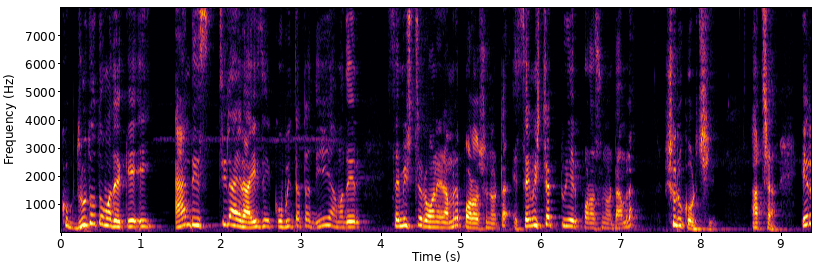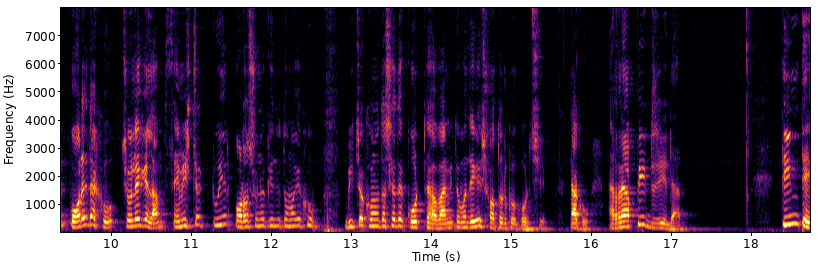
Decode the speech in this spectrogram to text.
খুব দ্রুত তোমাদেরকে এই অ্যান্ড স্টিল আই রাইজ এই কবিতাটা দিয়ে আমাদের সেমিস্টার ওয়ানের আমরা পড়াশোনাটা সেমিস্টার টু এর পড়াশোনাটা আমরা শুরু করছি। আচ্ছা এরপরে দেখো, চলে গেলাম। সেমিস্টার টু এর পড়াশোনা কিন্তু তোমাকে খুব বিচক্ষণতার সাথে করতে হবে। আমি তোমাদেরকে সতর্ক করছি। দেখো র্যাপিড রিডার তিনটে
